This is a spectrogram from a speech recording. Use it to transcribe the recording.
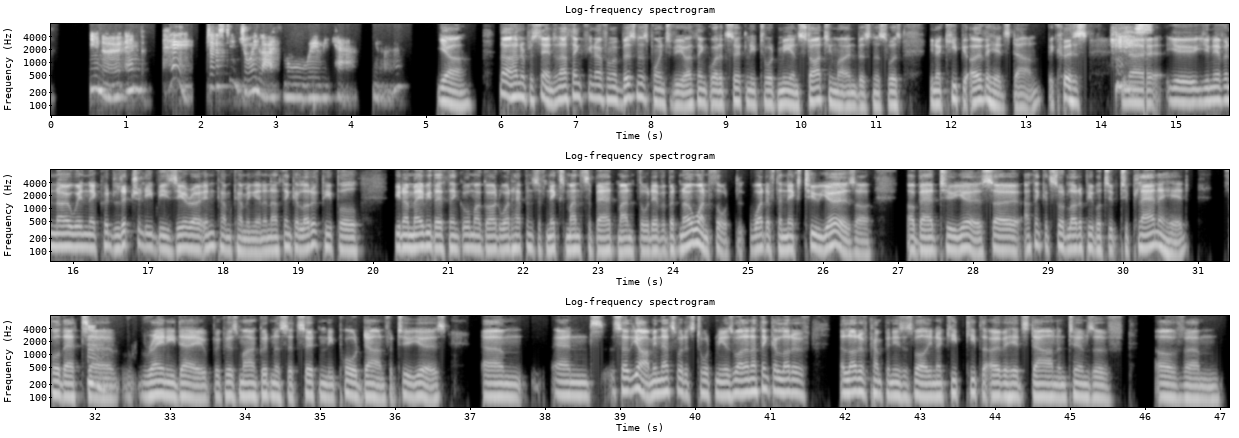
you know, and hey, just enjoy life more where we can, you know. Yeah, no, 100%. And I think, you know, from a business point of view, I think what it certainly taught me in starting my own business was, you know, keep your overheads down because, you know, you, you never know when there could literally be zero income coming in. And I think a lot of people, you know, maybe they think, oh my God, what happens if next month's a bad month or whatever? But no one thought, what if the next two years are, are bad two years? So I think it's taught a lot of people to, to plan ahead for that mm. uh, rainy day because my goodness, it certainly poured down for two years. Um, and so, yeah, I mean, that's what it's taught me as well. And I think a lot of, a lot of companies as well, you know, keep, keep the overheads down in terms of, of, um,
